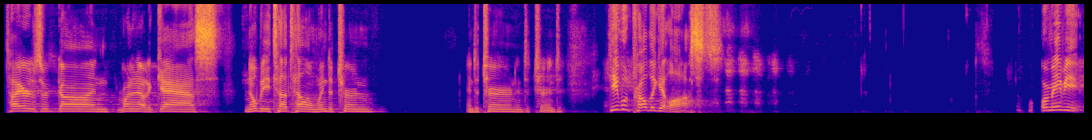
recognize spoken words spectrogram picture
tires are gone, running out of gas, nobody tell, tell him when to turn and to turn and to turn. He would probably get lost. Or maybe,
